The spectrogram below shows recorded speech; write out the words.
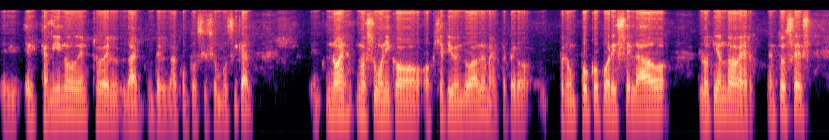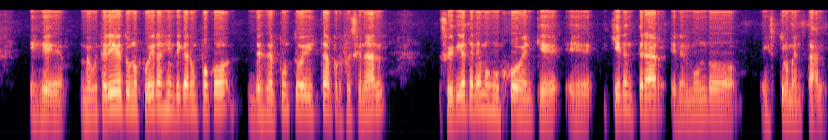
el, camino dentro de la, composición musical. Eh, no es, no es, su único objetivo indudablemente, pero, pero un poco por ese lado lo tiendo a ver. Entonces, me gustaría que tú nos pudieras indicar un poco desde el punto de vista profesional si hoy día tenemos un joven que quiere entrar en el mundo instrumental,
